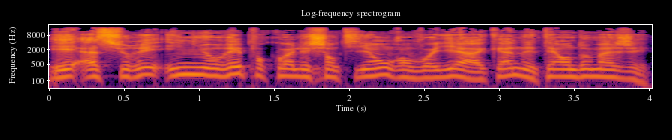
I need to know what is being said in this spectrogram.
et assuré ignorer pourquoi l'échantillon renvoyé à Akan était endommagé.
